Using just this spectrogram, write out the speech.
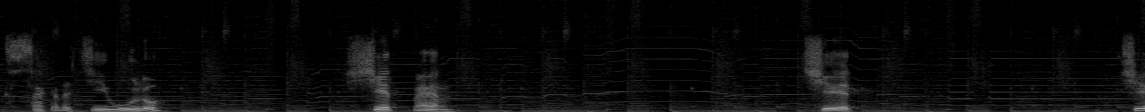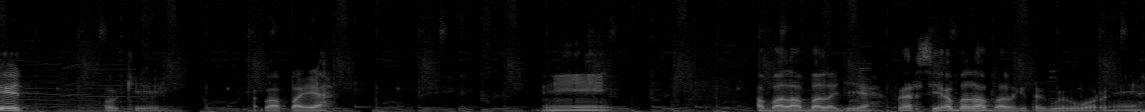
Sak ada ciwu loh. Shit man. Shit. Shit. Oke. Okay. apa apa ya. Ini abal-abal aja ya. Versi abal-abal kita Guild War-nya ya.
